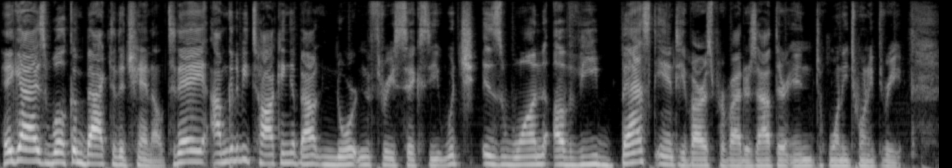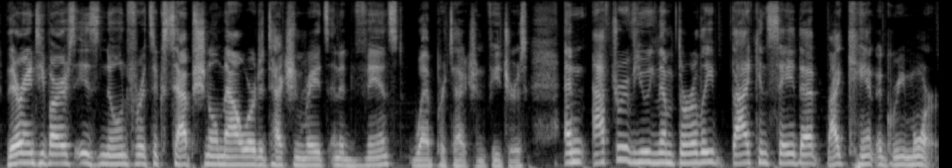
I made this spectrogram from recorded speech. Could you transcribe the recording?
Hey guys, welcome back to the channel. Today, I'm going to be talking about Norton 360, which is one of the best antivirus providers out there in 2023. Their antivirus is known for its exceptional malware detection rates and advanced web protection features. And after reviewing them thoroughly, I can say that I can't agree more.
